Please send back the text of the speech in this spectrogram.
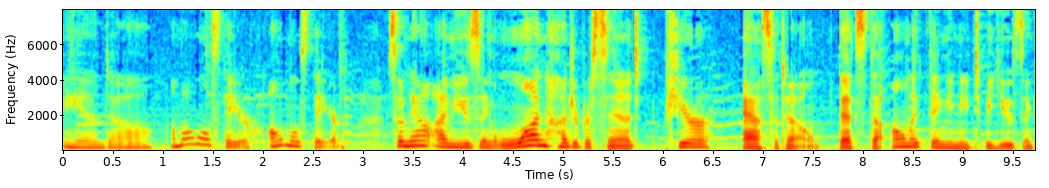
And uh, I'm almost there, almost there. So now I'm using 100% pure acetone. That's the only thing you need to be using.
